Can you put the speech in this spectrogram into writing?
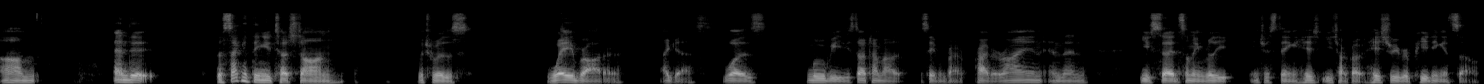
Um, and it, the second thing you touched on which was way broader i guess was movies. You start talking about saving private ryan and then you said something really interesting. His, you talked about history repeating itself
